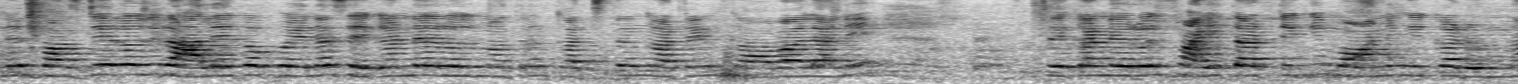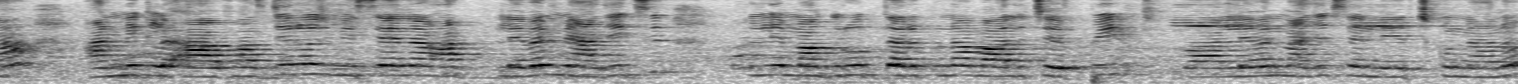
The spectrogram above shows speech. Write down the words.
నేను ఫస్ట్ డే రోజు రాలేకపోయినా సెకండ్ డే రోజు మాత్రం ఖచ్చితంగా అటెండ్ కావాలని సెకండ్ డే రోజు ఫైవ్ థర్టీకి మార్నింగ్ ఇక్కడ ఉన్న. అన్ని ఫస్ట్ డే రోజు మిస్ అయిన లెవెన్ మ్యాజిక్స్ మళ్ళీ మా గ్రూప్ తరపున వాళ్ళు చెప్పి లెవెన్ మ్యాజిక్స్ నేను నేర్చుకున్నాను.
